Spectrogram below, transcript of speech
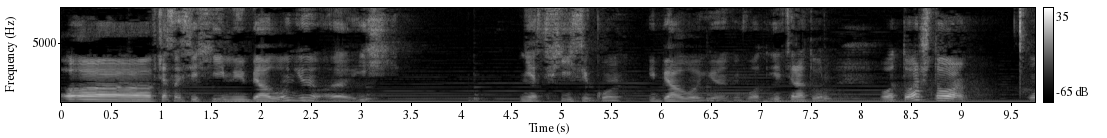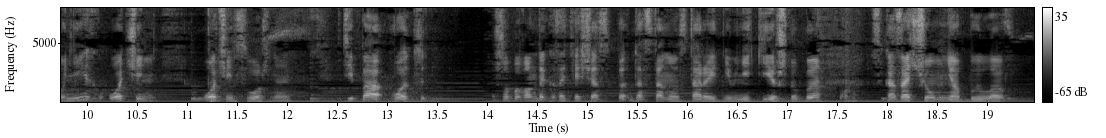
а, в частности, химию и биологию, а, и... нет, физику и биологию, вот, и литературу. Вот, то, что у них очень, очень сложно. Типа, вот, чтобы вам доказать, я сейчас достану старые дневники, чтобы сказать, что у меня было в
